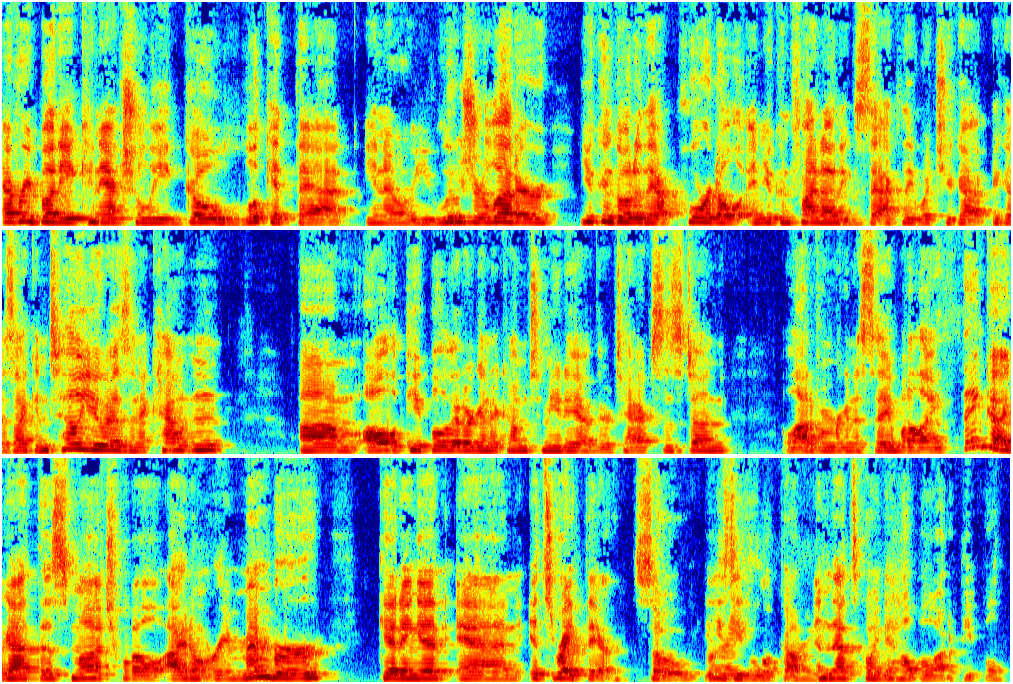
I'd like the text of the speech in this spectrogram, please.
Everybody can actually go look at that. You know, you lose your letter, you can go to that portal and you can find out exactly what you got. Because I can tell you, as an accountant, um, all the people that are going to come to me to have their taxes done, a lot of them are going to say, Well, I think I got this much. Well, I don't remember getting it. And it's right there. So right, easy to look up. Right. And that's going to help a lot of people.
